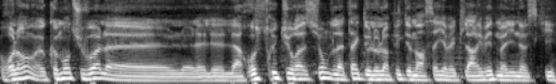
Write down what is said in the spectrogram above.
Roland, euh, comment tu vois la, restructuration de l'attaque de l'Olympique de Marseille avec l'arrivée de Malinowski?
